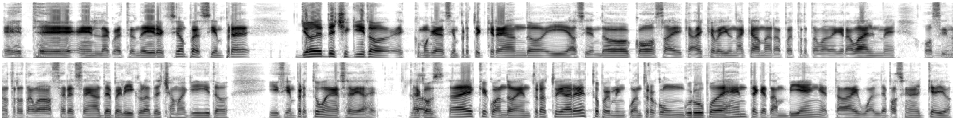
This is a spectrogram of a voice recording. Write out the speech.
Este, en la cuestión de dirección, pues siempre, yo desde chiquito, es como que siempre estoy creando y haciendo cosas, y cada vez que veía una cámara, pues trataba de grabarme, o si no, trataba de hacer escenas de películas de chamaquito, y siempre estuve en ese viaje. La Claro. cosa es que cuando entro a estudiar esto, pues me encuentro con un grupo de gente que también estaba igual de pasional que yo.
